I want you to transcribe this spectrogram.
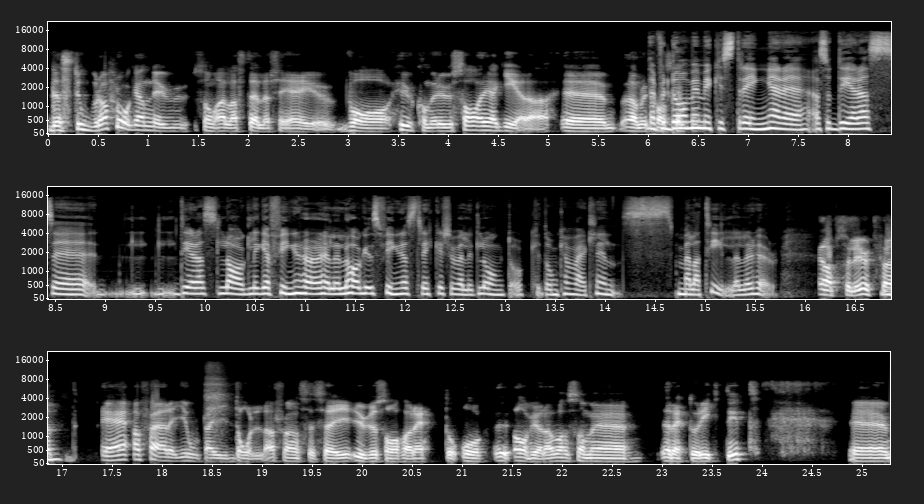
Den stora frågan nu som alla ställer sig är ju vad, hur kommer USA reagera? Eh, Därför de är mycket strängare, alltså deras, eh, deras lagliga fingrar eller lagets fingrar sträcker sig väldigt långt och de kan verkligen smälla till, eller hur? Absolut, för mm. att är affärer gjorda i dollar så anser sig USA ha rätt att avgöra vad som är rätt och riktigt. Eh,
